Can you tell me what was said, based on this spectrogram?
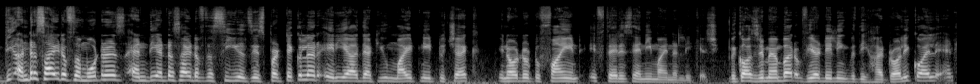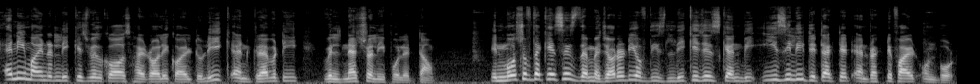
The underside of the motors and the underside of the seals is particular area that you might need to check in order to find if there is any minor leakage. Because remember, we are dealing with the hydraulic oil and any minor leakage will cause hydraulic oil to leak and gravity will naturally pull it down. In most of the cases, the majority of these leakages can be easily detected and rectified on board.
